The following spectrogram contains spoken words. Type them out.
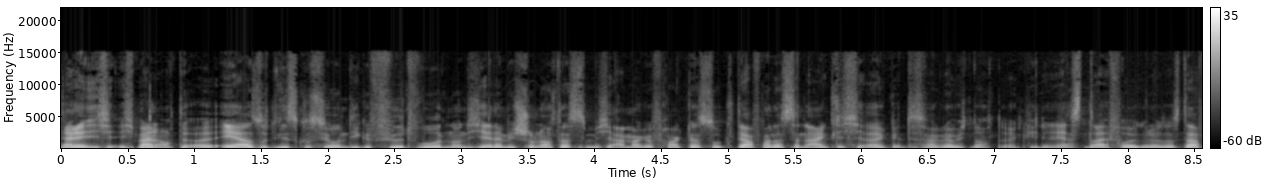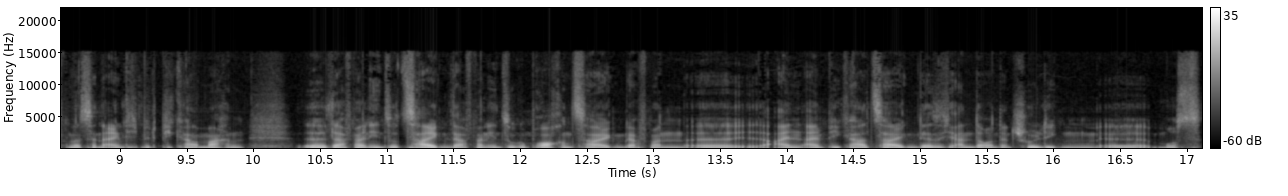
Nein, ich, ich meine auch äh, eher so die Diskussionen, die geführt wurden und ich erinnere mich schon auch, dass du mich einmal gefragt hast, so darf man das denn eigentlich, äh, das war glaube ich noch irgendwie in den ersten drei Folgen oder so, darf man das denn eigentlich mit Picard machen? Äh, darf man ihn so zeigen? Darf man ihn so gebrochen zeigen? Darf man äh, einen, einen Picard zeigen, der sich andauernd entschuldigen äh, muss?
